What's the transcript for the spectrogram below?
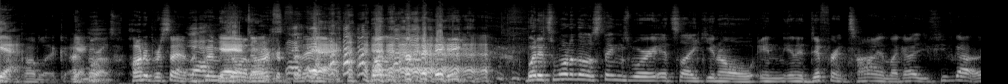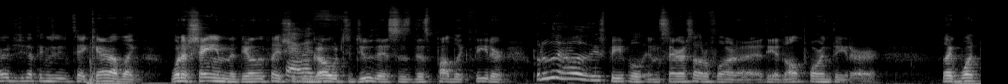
Yeah. in public. Yeah, gross. Hundred percent. Yeah. Let me Yeah, go on the don't- record for that. yeah. But, like, but it's one of those things where it's like you know in in a different time. Like if you've got urge, you got things you need to take care of. Like what a shame that the only place That you can was- go to do this is this public theater. But who the hell are these people in Sarasota, Florida, at the adult porn theater? Like what?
